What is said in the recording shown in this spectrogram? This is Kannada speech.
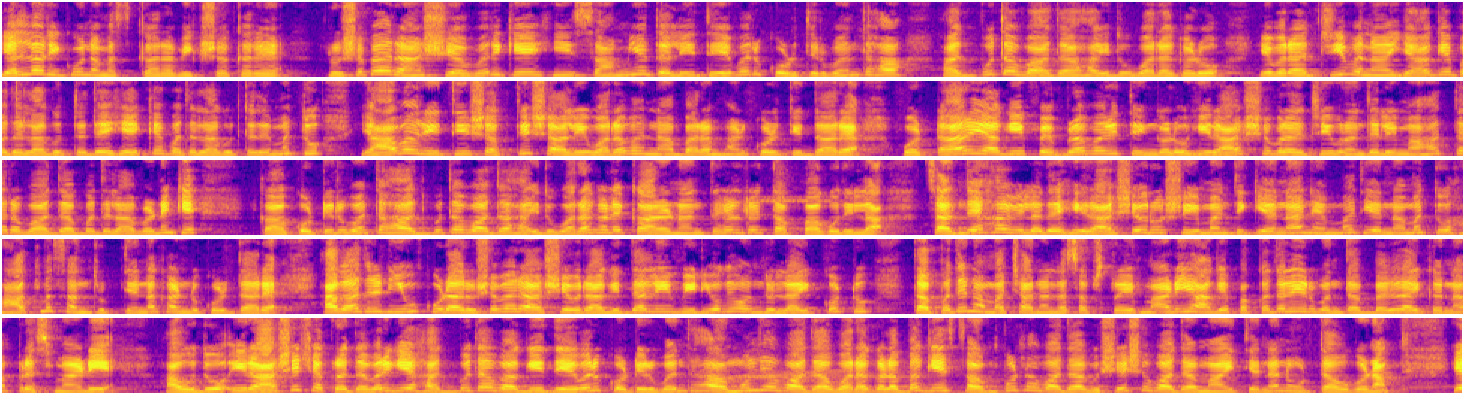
ಎಲ್ಲರಿಗೂ ನಮಸ್ಕಾರ ವೀಕ್ಷಕರೇ. ವೃಷಭ ರಾಶಿಯವರಿಗೆ ಈ ಸಮಯದಲ್ಲಿ ದೇವರು ಕೊಡ್ತಿರುವಂತಹ ಅದ್ಭುತವಾದ ಐದು ವರಗಳು. ಇವರ ಜೀವನ ಹೇಗೆ ಬದಲಾಗುತ್ತದೆ ಏಕೆ ಬದಲಾಗುತ್ತದೆ ಮತ್ತು ಯಾವ ರೀತಿ ಶಕ್ತಿಶಾಲಿ ವರವನ್ನು ಬರಮಾಡಿಕೊಳ್ತಿದ್ದಾರೆ. ಒಟ್ಟಾರೆಯಾಗಿ ಫೆಬ್ರವರಿ ತಿಂಗಳು ಈ ರಾಶಿಯವರ ಜೀವನದಲ್ಲಿ ಮಹತ್ತರವಾದ ಬದಲಾವಣೆಗೆ ಕೊಟ್ಟಿರುವಂತಹ ಅದ್ಭುತವಾದ ಐದು ವರಗಳೇ ಕಾರಣ ಅಂತ ಹೇಳಿದ್ರೆ ತಪ್ಪಾಗೋದಿಲ್ಲ. ಸಂದೇಹವಿಲ್ಲದೆ ಈ ರಾಶಿಯವರು ಶ್ರೀಮಂತಿಕೆಯನ್ನು, ನೆಮ್ಮದಿಯನ್ನು ಮತ್ತು ಆತ್ಮ ಸಂತೃಪ್ತಿಯನ್ನು ಕಂಡುಕೊಳ್ತಾರೆ. ಹಾಗಾದರೆ ನೀವು ಕೂಡ ಋಷಭ ರಾಶಿಯವರಾಗಿದ್ದಲ್ಲಿ ವಿಡಿಯೋಗೆ ಒಂದು ಲೈಕ್ ಕೊಟ್ಟು ತಪ್ಪದೆ ನಮ್ಮ ಚಾನಲ್ನ ಸಬ್ಸ್ಕ್ರೈಬ್ ಮಾಡಿ, ಹಾಗೆ ಪಕ್ಕದಲ್ಲಿ ಇರುವಂಥ ಬೆಲ್ ಐಕನ್ನ ಪ್ರೆಸ್ ಮಾಡಿ. ಹೌದು, ಈ ರಾಶಿ ಚಕ್ರದವರಿಗೆ ಅದ್ಭುತವಾಗಿ ದೇವರು ಕೊಟ್ಟಿರುವಂತಹ ಅಮೂಲ್ಯವಾದ ವರಗಳ ಬಗ್ಗೆ ಸಂಪೂರ್ಣವಾದ ವಿಶೇಷವಾದ ಮಾಹಿತಿಯನ್ನು ನೋಡ್ತಾ ಹೋಗೋಣ.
